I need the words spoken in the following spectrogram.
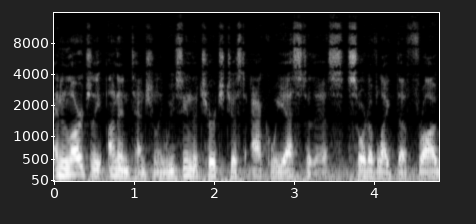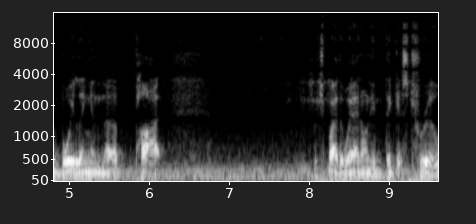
and largely unintentionally, we've seen the church just acquiesce to this, sort of like the frog boiling in the pot, which, by the way, I don't even think is true.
